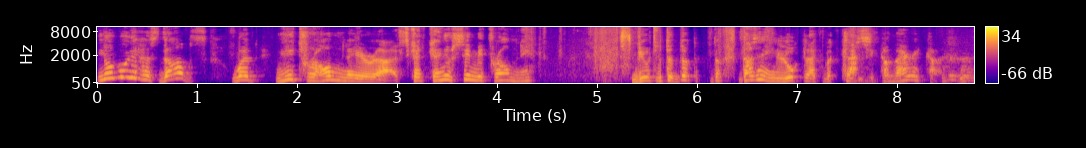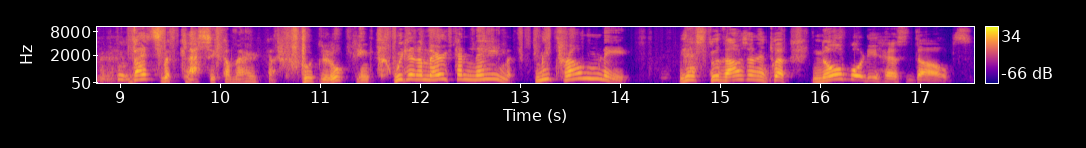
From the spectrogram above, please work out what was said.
nobody has doubts when Mitt Romney arrives. Can, can you see Mitt Romney? It's beautiful. Doesn't he look like the classic American? That's the classic American. Good looking, with an American name, Mitt Romney. Yes, 2012. Nobody has doubts.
